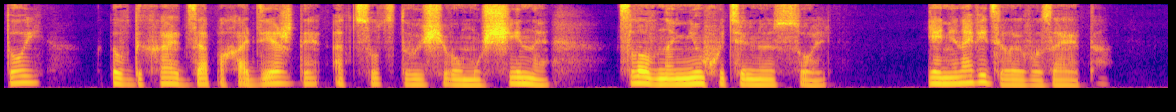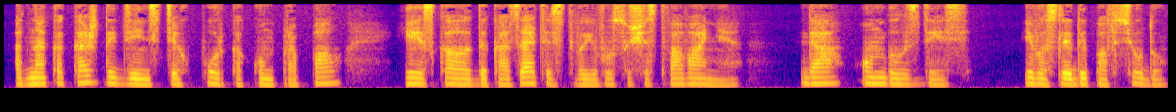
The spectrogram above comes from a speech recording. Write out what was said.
той, кто вдыхает запах одежды отсутствующего мужчины, словно нюхательную соль. Я ненавидела его за это. Однако каждый день с тех пор, как он пропал, я искала доказательства его существования. Да, он был здесь. Его следы повсюду.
